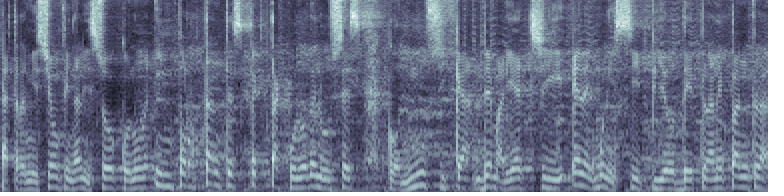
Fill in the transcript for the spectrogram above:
la transmisión finalizó con un importante espectáculo de luces con música de mariachi en el municipio de Tlanepantla.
